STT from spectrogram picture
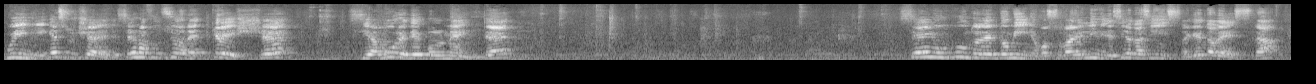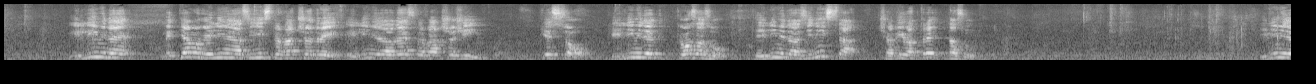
Quindi che succede? se una funzione cresce sia pure debolmente se in un punto del dominio posso fare il limite sia da sinistra che da destra il limite mettiamo che il limite da sinistra faccia 3 e il limite da destra faccia 5 che so? che il limite cosa so? che il limite da sinistra ci arriva a 3 da sotto il limite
